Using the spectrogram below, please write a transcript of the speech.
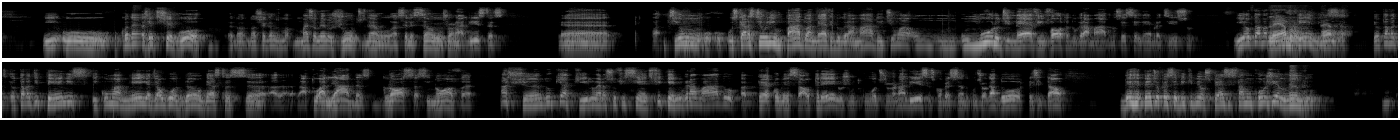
E o, quando a gente chegou, nós chegamos mais ou menos juntos, né? A seleção e os jornalistas. É, tinham, os caras tinham limpado a neve do gramado e tinha uma, um, um, muro de neve em volta do gramado. Não sei se você lembra disso. E eu estava com lembro, tênis. Lembro. Eu estava eu tava de tênis e com uma meia de algodão dessas uh, atualhadas, grossa, assim, nova, achando que aquilo era suficiente. Fiquei no gramado até começar o treino, junto com outros jornalistas, conversando com os jogadores e tal. De repente, eu percebi que meus pés estavam congelando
